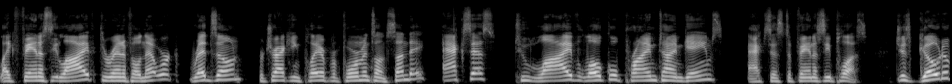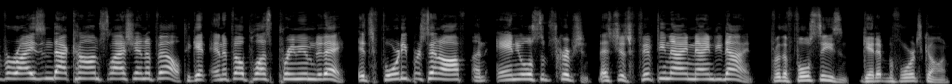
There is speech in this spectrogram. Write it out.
like Fantasy Live through NFL Network, Red Zone for tracking player performance on Sunday, access to live local primetime games, access to Fantasy Plus. Just go to Verizon.com slash NFL to get NFL Plus Premium today. It's 40% off an annual subscription. That's just $59.99 for the full season. Get it before it's gone.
